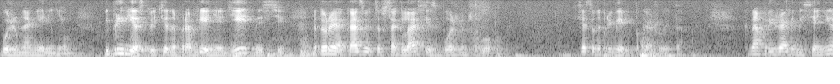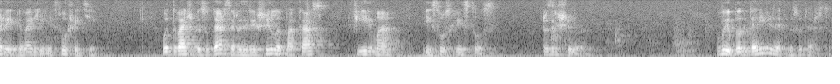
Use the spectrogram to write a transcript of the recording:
Божьим намерениям, и приветствует те направления деятельности, которые оказываются в согласии с Божьим Словом. Сейчас я на примере покажу это. К нам приезжали миссионеры и говорили, слушайте, вот ваше государство разрешило показ фильма «Иисус Христос». Разрешило. Вы благодарили за это государство?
